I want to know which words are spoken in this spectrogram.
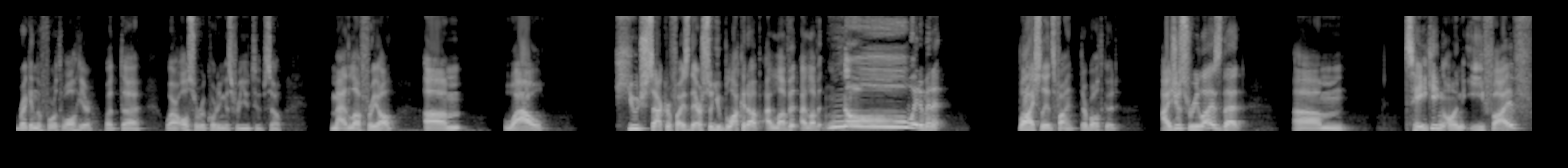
breaking the fourth wall here, but uh, we're also recording this for YouTube, so mad love for y'all. Um, wow. Huge sacrifice there, so you block it up. I love it. I love it. No! Wait a minute. Well, actually, it's fine. They're both good. I just realized that um, taking on e5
